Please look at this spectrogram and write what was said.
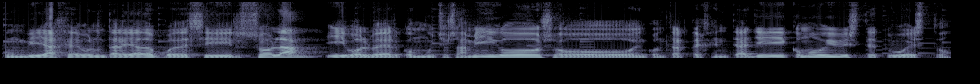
Un viaje de voluntariado puedes ir sola y volver con muchos amigos o encontrarte gente allí. ¿Cómo viviste tú esto?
